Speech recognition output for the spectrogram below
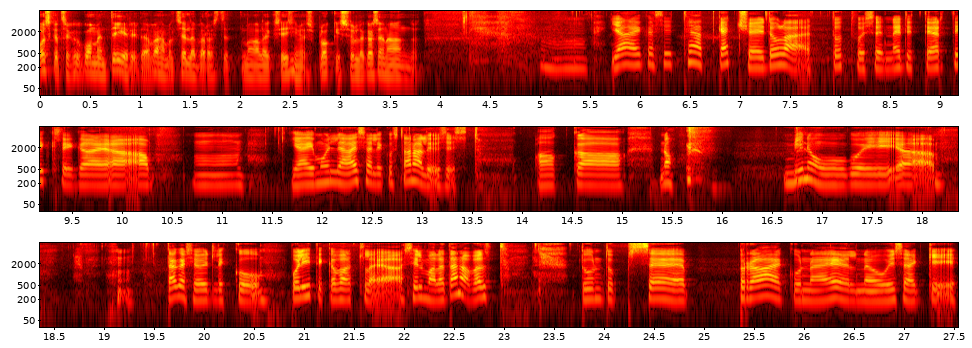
oskad sa ka kommenteerida, vähemalt sellepärast, et ma oleks esimeses plokis sulle ka sõna andnud Mm, ja ega siit head catch'i ei tule, et tutvusin Editi artikliga ja mm, jäi mulje asjalikust analüüsist. aga noh, minu kui äh, tagasihoidliku poliitikavaatleja silmale tänavalt tundub see praegune eelnõu isegi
